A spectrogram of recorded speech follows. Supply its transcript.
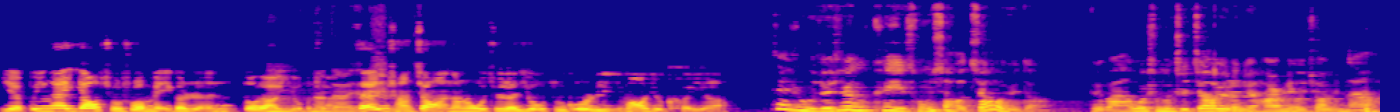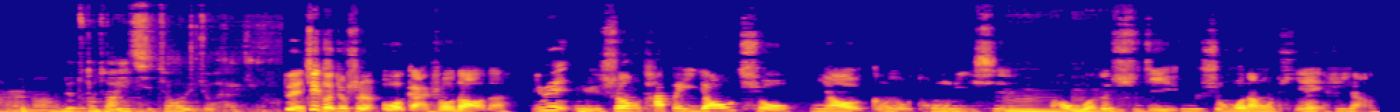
也不应该要求说每个人都要有这样，在日常交往当中，我觉得有足够的礼貌就可以了。但是我觉得这个可以从小教育的，对吧？为什么只教育了女孩，没有教育男孩呢？就从小一起教育就还挺好。对，这个就是我感受到的，因为女生她被要求你要更有同理心，嗯，然后我的实际就是生活当中体验也是这样，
